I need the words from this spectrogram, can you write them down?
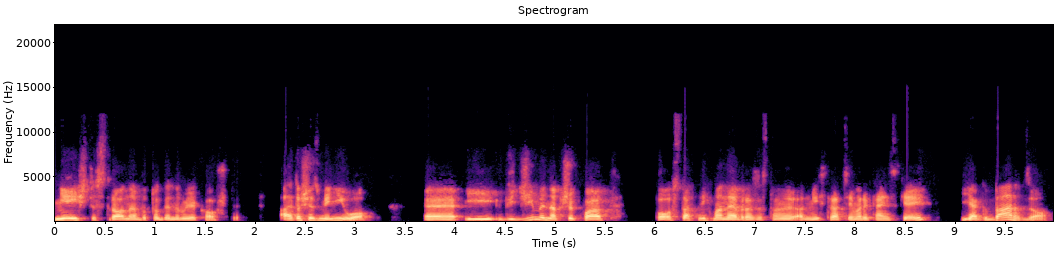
nie iść w tę stronę, bo to generuje koszty. Ale to się zmieniło. E, I widzimy na przykład po ostatnich manewrach ze strony administracji amerykańskiej, jak bardzo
